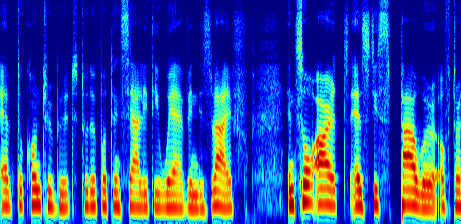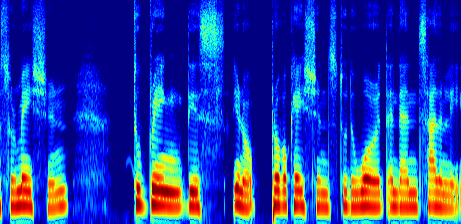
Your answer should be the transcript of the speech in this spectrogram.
have to contribute to the potentiality we have in this life. And so art has this power of transformation to bring these, you know, provocations to the world and then suddenly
